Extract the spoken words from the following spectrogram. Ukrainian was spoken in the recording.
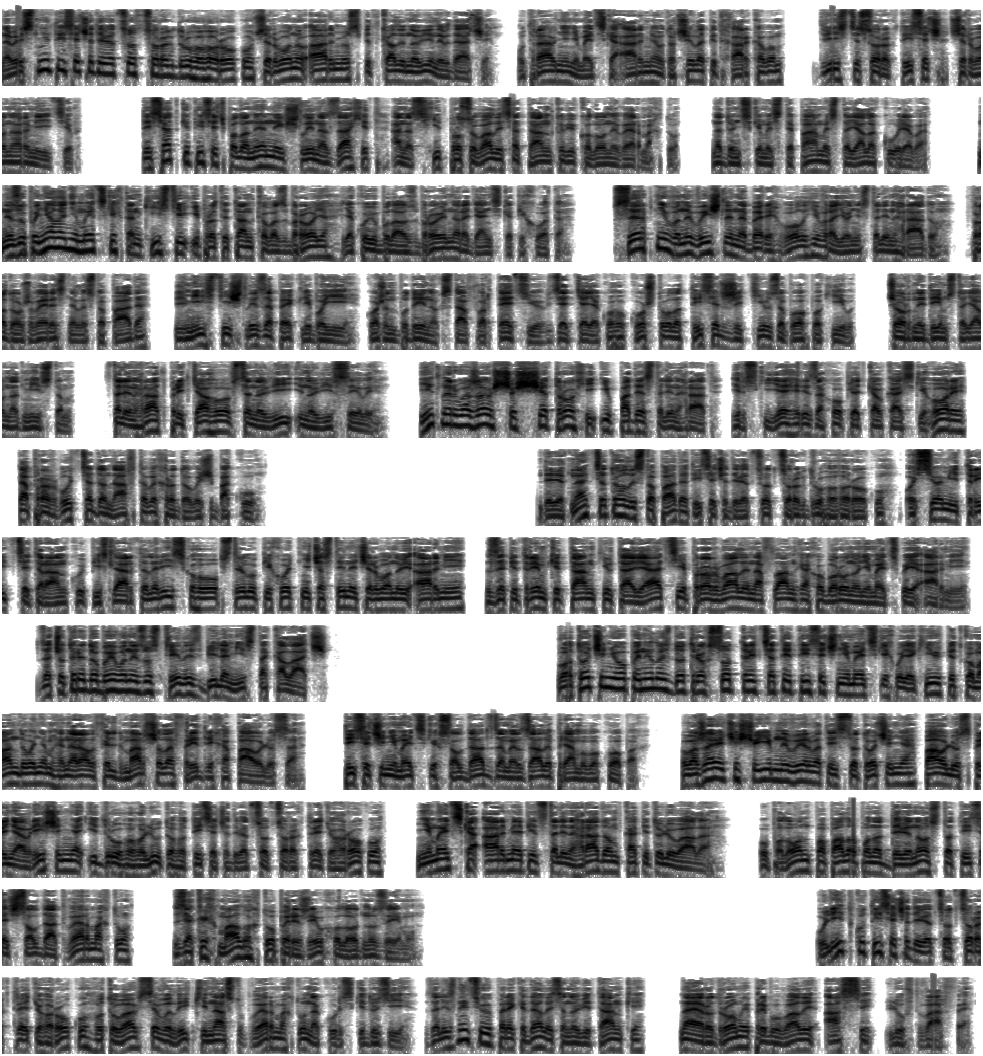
Навесні 1942 року Червону армію спіткали нові невдачі. У травні німецька армія оточила під Харковом 240 тисяч червоноармійців. Десятки тисяч полонених йшли на захід, а на схід просувалися танкові колони Вермахту. Над донськими степами стояла курява. Не зупиняла німецьких танкістів і протитанкова зброя, якою була озброєна радянська піхота. В серпні вони вийшли на берег Волги в районі Сталінграду. Впродовж вересня-листопада в місті йшли запеклі бої. Кожен будинок став фортецею, взяття якого коштувало тисяч життів з обох боків. Чорний дим стояв над містом. Сталінград притягував все нові і нові сили. Гітлер вважав, що ще трохи і впаде Сталінград. Гірські єгері захоплять Кавказькі гори та прорвуться до нафтових родовищ Баку. 19 листопада 1942 року о 7.30 ранку після артилерійського обстрілу піхотні частини Червоної армії за підтримки танків та авіації прорвали на флангах оборону німецької армії. За чотири доби вони зустрілись біля міста Калач. В оточенні опинилось до 330 тисяч німецьких вояків під командуванням генерал-фельдмаршала Фрідріха Паулюса. Тисячі німецьких солдат замерзали прямо в окопах. Вважаючи, що їм не вирватися з оточення, Паулюс прийняв рішення і 2 лютого 1943 року німецька армія під Сталінградом капітулювала. У полон попало понад 90 тисяч солдат Вермахту, з яких мало хто пережив холодну зиму. Улітку 1943 року готувався великий наступ Вермахту на Курській дузі. Залізницею перекидалися нові танки, на аеродроми прибували аси Люфтваффе.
